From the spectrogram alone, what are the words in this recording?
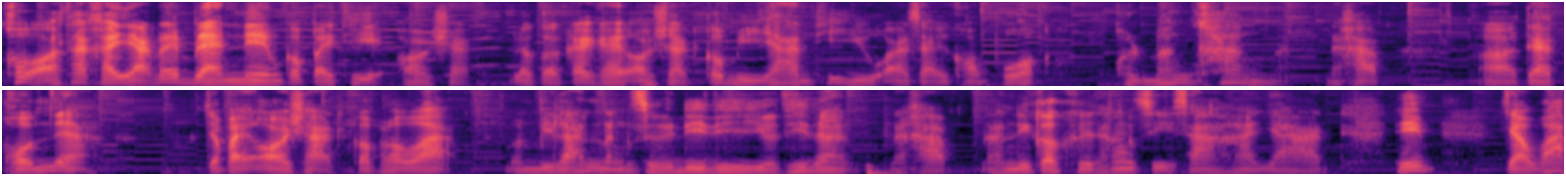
เขาบอกถ้าใครอยากได้แบรนด์เนมก็ไปที่ Orchard แล้วก็ใกล้ๆ Orchard ก็มีย่านที่อยู่อาศัยของพวกคนมั่งคั่งนะครับแต่ผมเนี่ยจะไปออชัดก็เพราะว่ามันมีร้านหนังสือดีๆ อยู่ที่นั่นนะครับ อันนี้ก็คือทั้ง4ี่ซาหาย่าน นี้จะว่า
